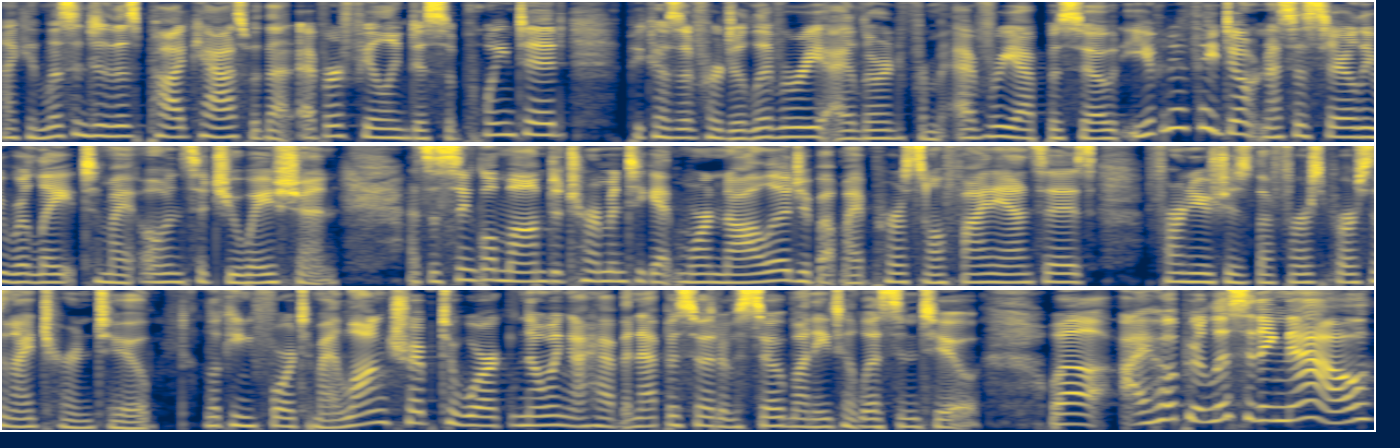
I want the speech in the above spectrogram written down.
I can listen to this podcast without ever feeling disappointed because of her delivery. I learned from every episode, even if they don't necessarily relate to my own situation. As a single mom determined to get more knowledge about my personal finances, Farnoosh is the first person I turn to. Looking forward to my long trip to work, knowing I have an episode of So Money to listen to. Well, I hope you're listening now,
